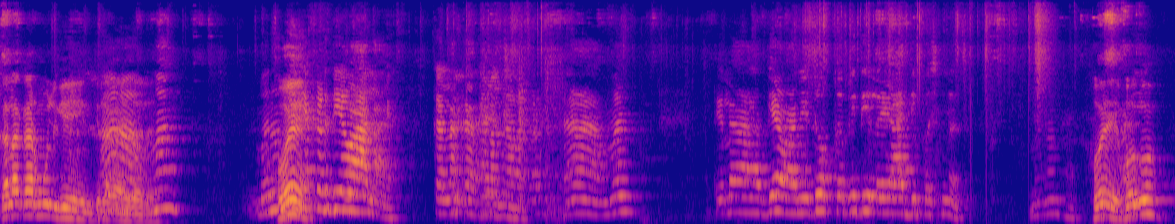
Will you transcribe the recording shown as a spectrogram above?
कलाकार मुलगी आहे तिला काय झालं म्हणून होय. तिच्याकडे देव आलाय कलाकार आहे म्हणून. हा मग? तिला देवाने डोकं बी दिलंय आधीपासूनच. म्हणून. आहे. होय बघू.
